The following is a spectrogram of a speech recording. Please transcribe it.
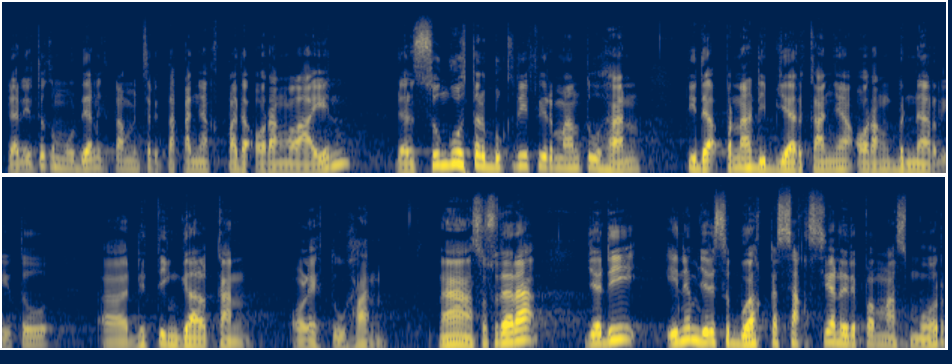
Dan itu kemudian kita menceritakannya kepada orang lain dan sungguh terbukti firman Tuhan tidak pernah dibiarkannya orang benar itu uh, ditinggalkan oleh Tuhan. Nah, Saudara, jadi ini menjadi sebuah kesaksian dari pemazmur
